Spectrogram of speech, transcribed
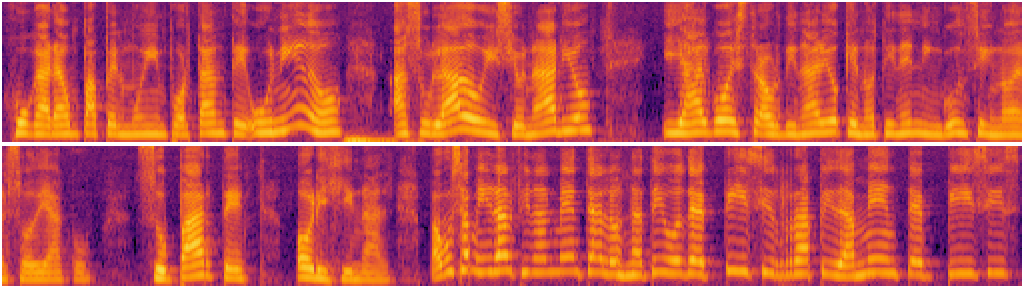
jugará un papel muy importante, unido a su lado visionario y algo extraordinario que no tiene ningún signo del zodiaco su parte original. Vamos a mirar finalmente a los nativos de Pisces rápidamente. Pisces,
